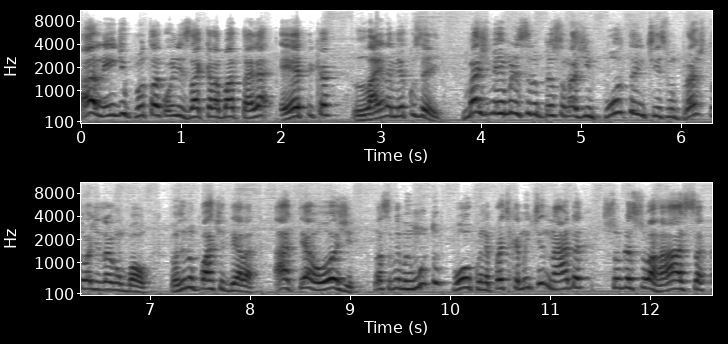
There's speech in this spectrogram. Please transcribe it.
além de protagonizar aquela batalha épica lá em Namekusei. Mas mesmo ele sendo um personagem importantíssimo para a história de Dragon Ball, fazendo parte dela até hoje, nós sabemos muito pouco, né, praticamente nada sobre a sua raça,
